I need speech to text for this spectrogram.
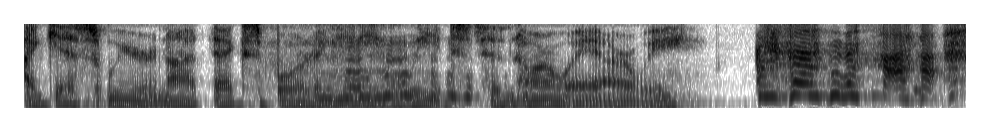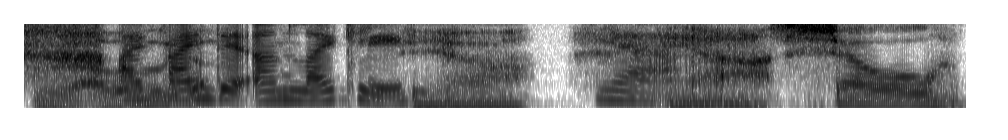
I guess we are not exporting any wheat to Norway, are we? I find it unlikely. Yeah. Yeah. Yeah. So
